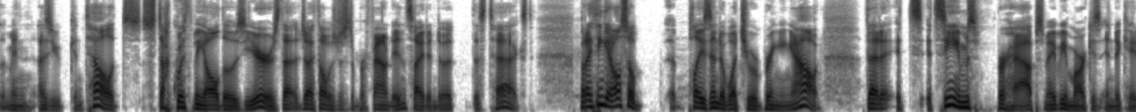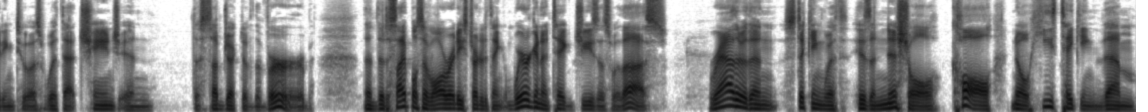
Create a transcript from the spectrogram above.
I mean, as you can tell, it's stuck with me all those years. That I thought was just a profound insight into this text. But I think it also uh, plays into what you were bringing out that it's it seems perhaps maybe Mark is indicating to us with that change in the subject of the verb, that the disciples have already started thinking, we're going to take Jesus with us rather than sticking with his initial call. No, he's taking them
